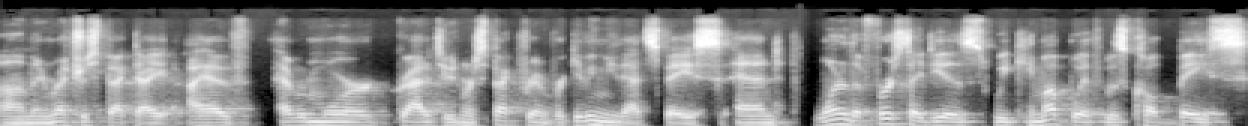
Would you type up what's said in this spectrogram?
Um, in retrospect, I, I have ever more gratitude and respect for him for giving me that space. And one of the first ideas we came up with was called BASE.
